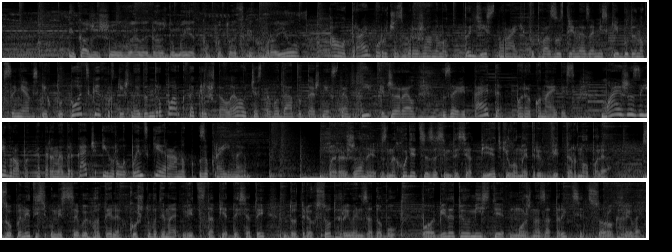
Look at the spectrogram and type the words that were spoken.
І кажуть, що ввели аж до маєтку Потоцьких в раю. А от рай поруч із бережанами то дійсно рай. Тут вас зустріне заміський будинок синявських потоцьких, розкішний дендропарк та кришталево чиста вода тутешніх ставків і джерел. Завітайте, переконайтесь. Майже з Європи Катерина Деркач, Ігор Липинський. Ранок з Україною. Бережани знаходяться за 75 кілометрів від Тернополя. Зупинитись у місцевих готелях коштуватиме від 150 до 300 гривень за добу. Пообідати у місті можна за 30-40 гривень.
